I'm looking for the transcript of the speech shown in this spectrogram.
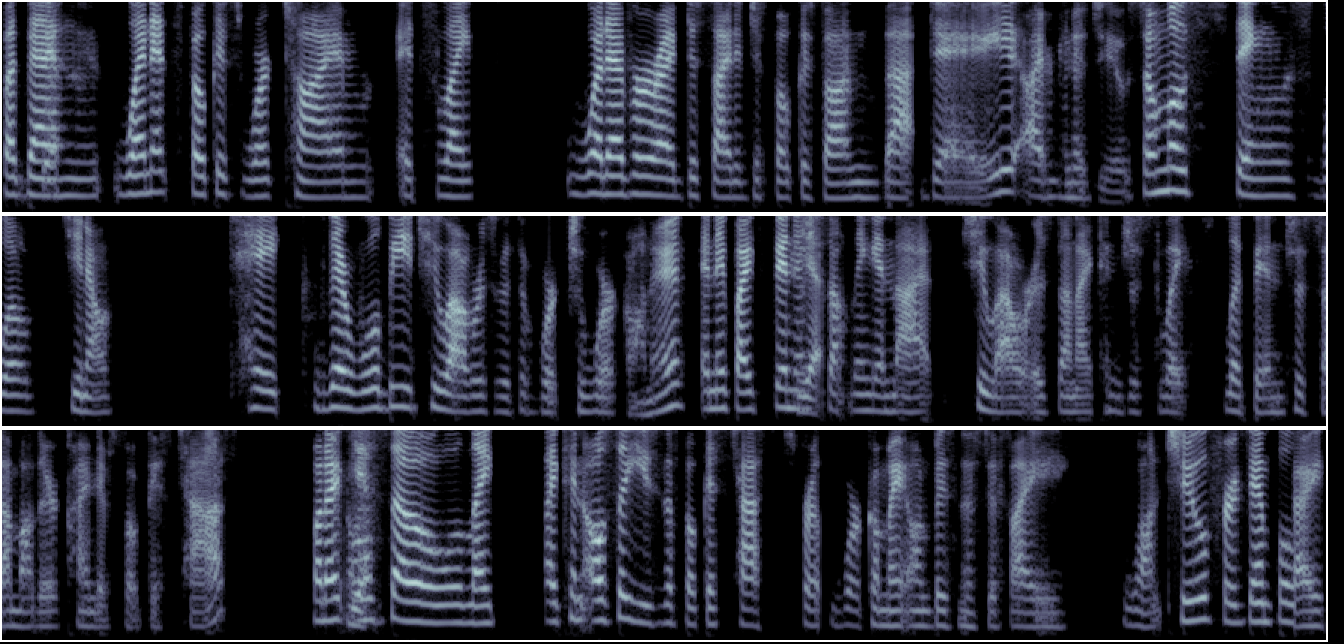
But then yeah. when it's focused work time, it's like whatever I've decided to focus on that day, I'm going to do. So most things will, you know, take, there will be two hours worth of work to work on it. And if I finish yeah. something in that two hours, then I can just like flip into some other kind of focused task. But I yeah. also like, I can also use the focus tasks for work on my own business if I want to. For example, I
